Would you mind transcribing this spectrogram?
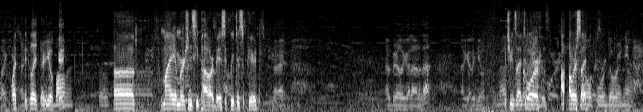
Like, What's the glitch? Are you okay? bomber. So Uh, my emergency power basically disappeared. Alright. I barely got out of that. I gotta heal. Which means I core our All side, forward go right now.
